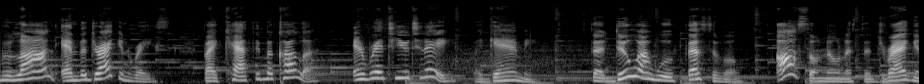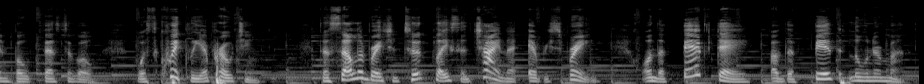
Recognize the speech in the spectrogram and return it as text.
Mulan and the Dragon Race by Kathy McCullough and read to you today by Gammy. The Duanwu Festival, also known as the Dragon Boat Festival, was quickly approaching. The celebration took place in China every spring on the fifth day of the fifth lunar month.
